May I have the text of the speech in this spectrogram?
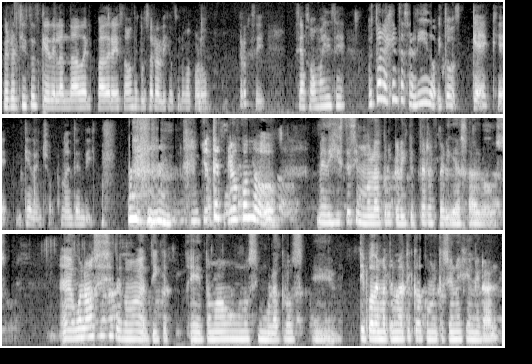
Pero el chiste es que de la nada el padre, estábamos en clase religiosa, no me acuerdo, creo que sí, se asoma y dice, hoy toda la gente ha salido. Y todos, ¿qué? ¿Qué? Quedé en shock, no entendí. Yo, te, yo cuando me dijiste simulacro creí que te referías a los... eh, bueno, no sé si te tomaba a ti que eh, tomaban unos simulacros eh, tipo de matemática o comunicación en general,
